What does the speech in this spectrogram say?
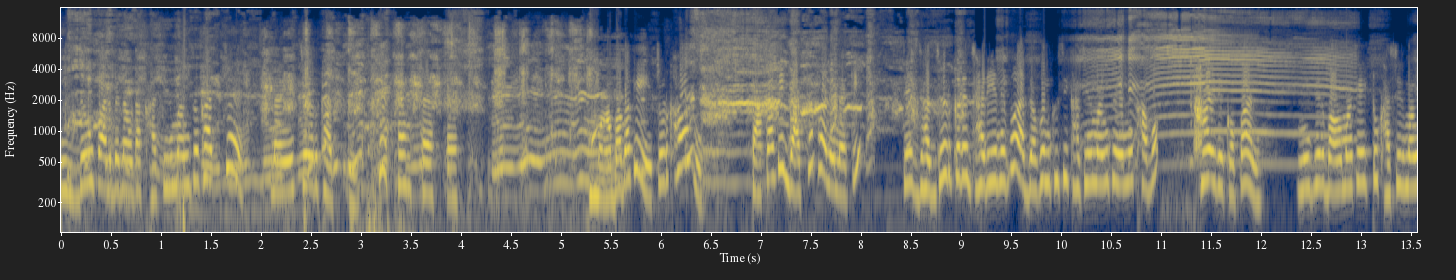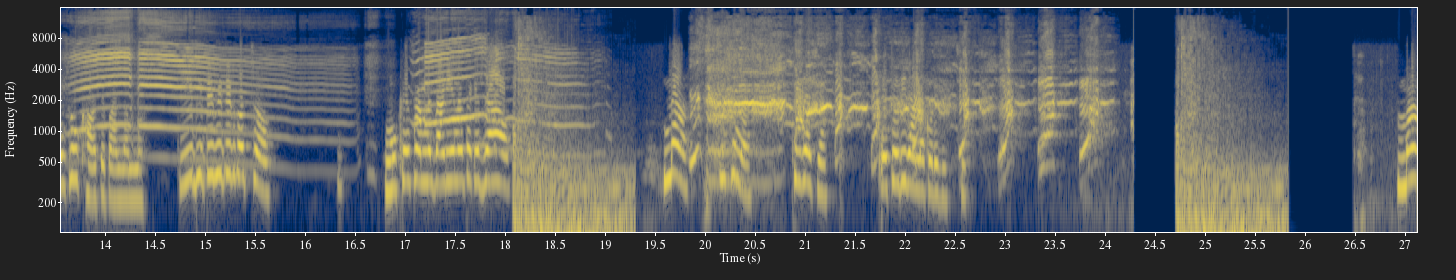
বুঝতেও পারবে না ওটা খাসির মাংস খাচ্ছে না এঁচড় খাচ্ছে। মা বাবাকে এঁচড় খাওয়াবো? টাকা কি গাছে ফলে নাকি? যে ঝরঝর করে ঝাড়িয়ে নেব আর যখন খুশি খাসির মাংস এনে খাব। হায় রে কপাল, নিজের বাবা মাকে একটু খাসির মাংসও খাওয়াতে পারলাম না। কি ভিটে ভিটির করছ? মুখের সামনে দাঁড়িয়ে না থেকে যাও। না, কিছু না, ঠিক আছে, এঁচড়ই রান্না করে দিচ্ছি। মা,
